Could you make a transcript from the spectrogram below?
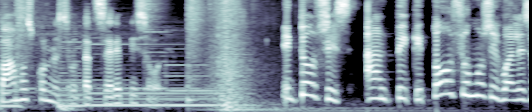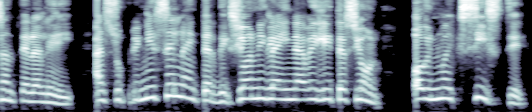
Vamos con nuestro tercer episodio. Entonces, ante que todos somos iguales ante la ley, al suprimirse la interdicción y la inhabilitación, hoy no existe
